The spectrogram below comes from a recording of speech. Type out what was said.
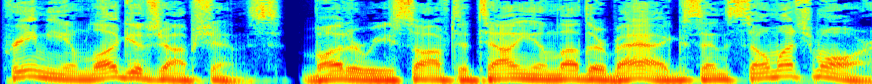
premium luggage options, buttery soft Italian leather bags, and so much more.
